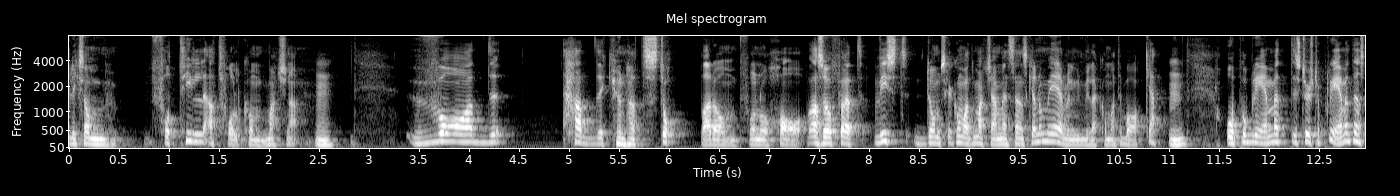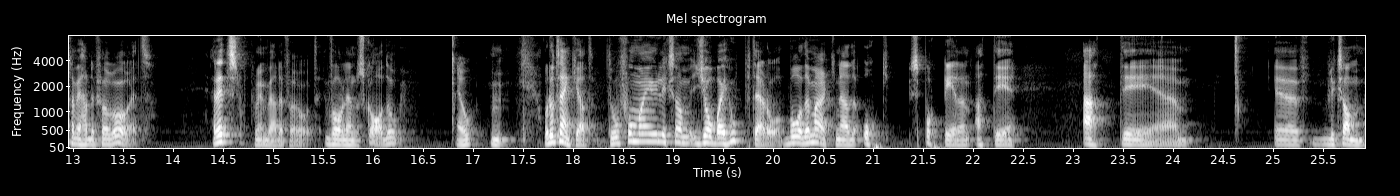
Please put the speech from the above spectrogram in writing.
liksom fått till att folk kommer på matcherna. Mm. Vad hade kunnat stoppa dem från att ha, alltså för att visst, de ska komma till matcherna men sen ska de även vilja komma tillbaka. Mm. Och problemet, det största problemet nästan vi hade förra året, eller ett stort problem vi hade förra året, var väl ändå skador. Jo. Och då tänker jag att då får man ju liksom jobba ihop där då, både marknad och sportdelen, att det, att det eh, liksom,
